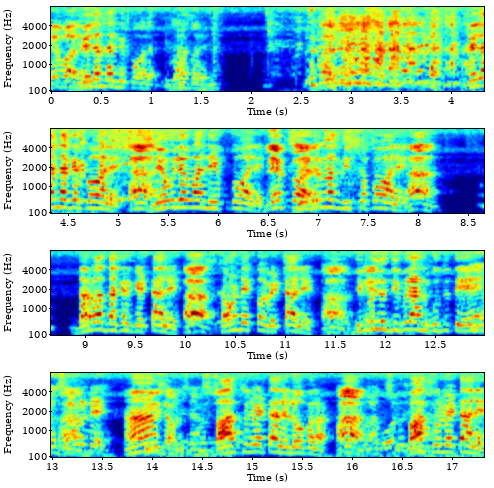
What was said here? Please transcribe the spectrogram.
లేవాలి. పెళ్ళం దగ్గరికి పోవాలి. బరాబరేనా పెళ్ళం దగ్గరికి పోవాలి. లేవు లేవాలి లేపుకోవాలి. లేపుకోవాలి. బెడ్రూమ్ తీసుకుపోవాలి. దర్వాజ దగ్గర పెట్టాలి. సౌండ్ ఎక్కువ పెట్టాలి. ఆ. దిబ్బులు దిబ్బులని గుద్దితే. బాక్సులు పెట్టాలి లోపల. బాక్సులు పెట్టాలి.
